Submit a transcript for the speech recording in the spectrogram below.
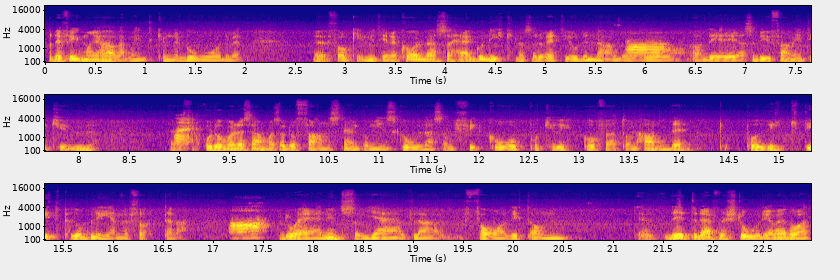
Och det fick man ju höra att man inte kunde gå och du vet. eh, Folk imiterade. Kolla så här går Niklas och du vet gjorde narr Ja. och, ja, det, är- alltså, det är ju fan inte kul. Eh, Nej. Och då var det samma så då fanns det en på min skola som fick gå på kryckor för att hon hade på riktigt problem med fötterna. Och då är det inte så jävla farligt om... Lite där förstod jag väl då att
